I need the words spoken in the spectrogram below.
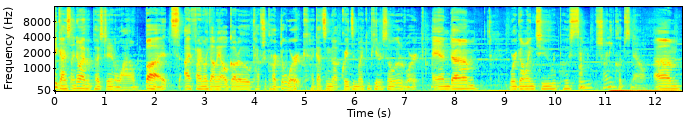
Hey guys, I know I haven't posted in a while, but I finally got my Elgato capture card to work. I got some upgrades in my computer so it would work, and um, we're going to post some shiny clips now. Um,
